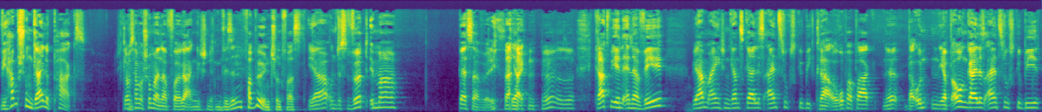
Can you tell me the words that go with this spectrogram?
wir haben schon geile Parks. Ich glaube, das haben wir schon mal in einer Folge angeschnitten. Wir sind verwöhnt schon fast. Ja, und es wird immer besser, würde ich sagen. Ne? Also, gerade wie in NRW, wir haben eigentlich ein ganz geiles Einzugsgebiet. Klar, Europapark, ne? da unten, ihr habt auch ein geiles Einzugsgebiet.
